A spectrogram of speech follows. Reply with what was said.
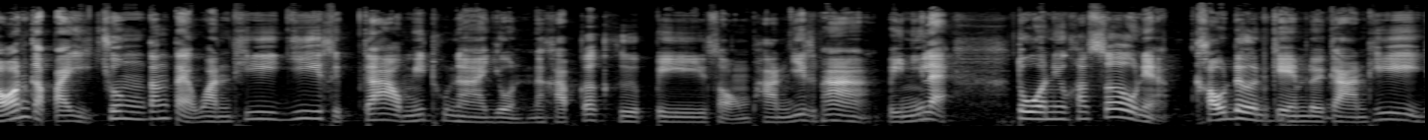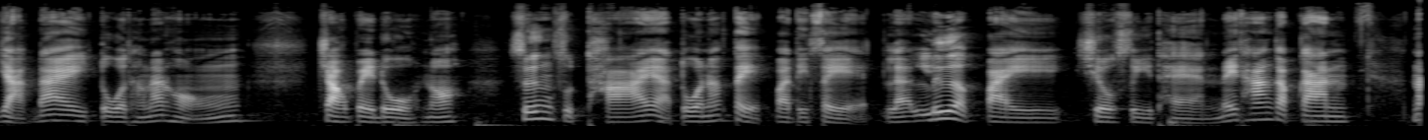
ย้อนกลับไปอีกช่วงตั้งแต่วันที่ 29 มิถุนายนนะครับ ก็คือปี 2025 ปีนี้แหละ ตัวนิวคาสเซิลเนี่ยเขาเดินเกมโดยการที่อยากได้ตัวทางด้านของเจ้าเปโดเนาะซึ่งสุดท้ายอะตัวนักเตะปฏิเสธ และเลือกไปเชลซีแทน ในทางกับการณ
